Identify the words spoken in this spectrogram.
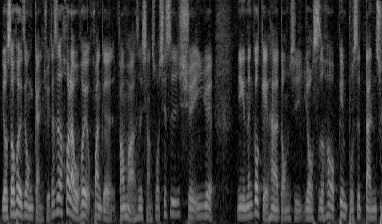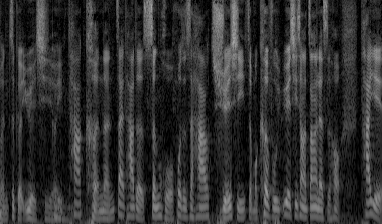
有时候会有这种感觉。但是后来我会换个方法，是想说，其实学音乐。你能够给他的东西，有时候并不是单纯这个乐器而已，嗯、他可能在他的生活，或者是他学习怎么克服乐器上的障碍的时候，他也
